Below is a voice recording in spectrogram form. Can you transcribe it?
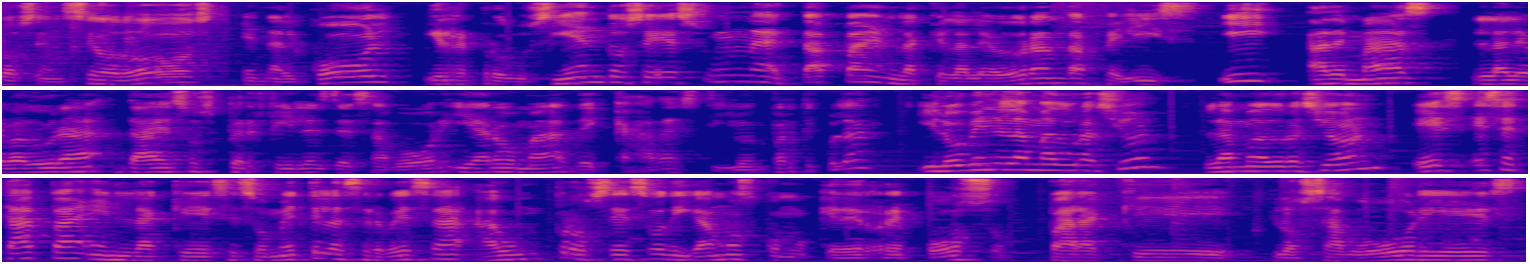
transformándolos en CO2, en alcohol y reproduciéndose. Es una etapa en la que la levadura anda feliz. Y además la levadura da esos perfiles de sabor y aroma de cada estilo en particular. Y luego viene la maduración. La maduración es esa etapa en la que se somete la cerveza a un proceso, digamos, como que de reposo para que los sabores,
